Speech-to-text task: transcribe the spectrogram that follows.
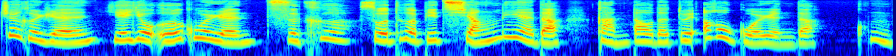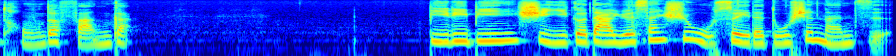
这个人也有俄国人此刻所特别强烈的感到的对奥国人的共同的反感。比利宾是一个大约三十五岁的独身男子，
